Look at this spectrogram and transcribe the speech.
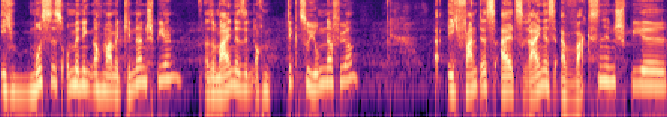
ich muss es unbedingt noch mal mit Kindern spielen. Also meine sind noch ein Tick zu jung dafür. Ich fand es als reines Erwachsenenspiel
